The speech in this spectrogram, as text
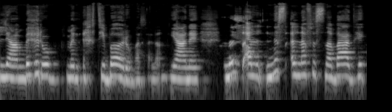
اللي عم بهرب من اختباره مثلا. يعني نسأل نسأل نفسنا بعد هيك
